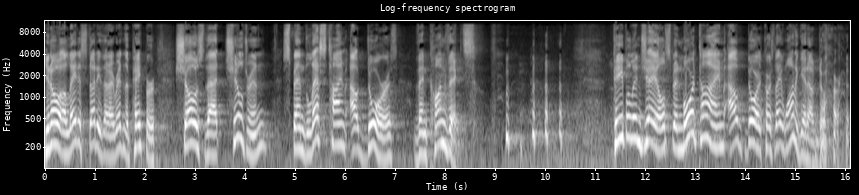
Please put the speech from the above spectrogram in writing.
You know, a latest study that I read in the paper shows that children spend less time outdoors than convicts. People in jail spend more time outdoors, of course, they want to get outdoors,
